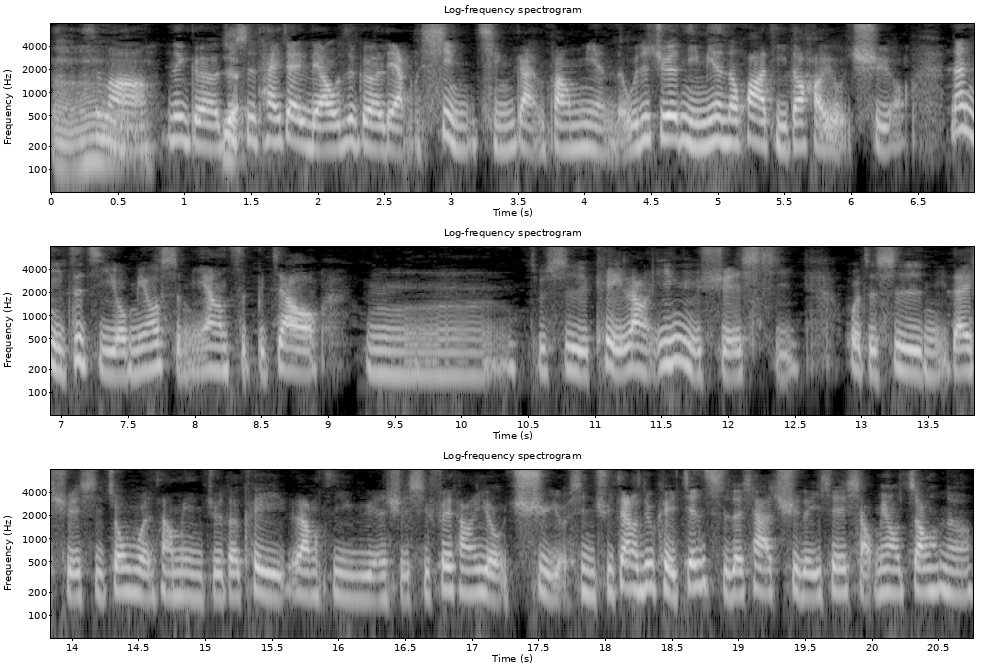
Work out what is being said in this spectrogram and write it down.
啊是吗？那个就是他在聊这个两性情感方面的，我就觉得里面的话题都好有趣哦。那你自己有没有什么样子比较嗯，就是可以让英语学习，或者是你在学习中文上面，你觉得可以让自己语言学习非常有趣、有兴趣，这样就可以坚持的下去的一些小妙招呢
